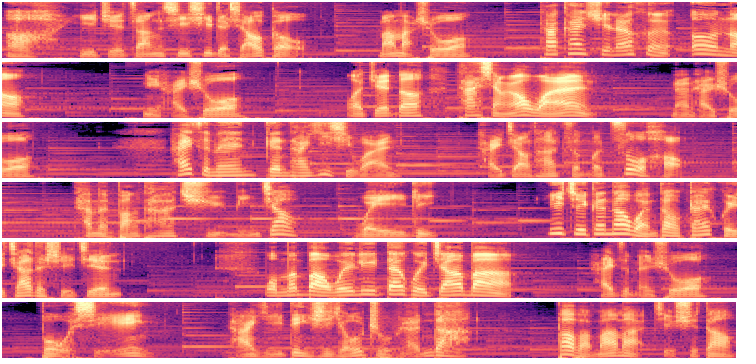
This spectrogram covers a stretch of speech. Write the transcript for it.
啊，一只脏兮兮的小狗。妈妈说，它看起来很饿呢。女孩说，我觉得它想要玩。男孩说，孩子们跟他一起玩，还教他怎么做好。他们帮他取名叫威力，一直跟他玩到该回家的时间。我们把威力带回家吧。孩子们说，不行。它一定是有主人的，爸爸妈妈解释道：“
